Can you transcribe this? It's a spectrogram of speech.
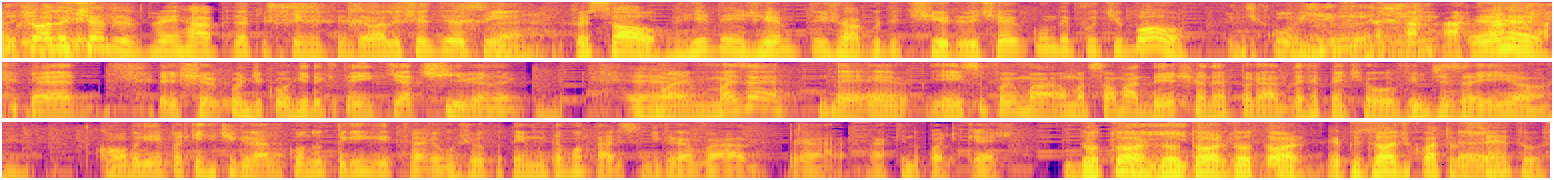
porque o Alexandre, vem rápido aqui porque não entendeu. O Alexandre diz assim: é. pessoal, Hidden Gem de jogo de tiro. Ele chega com de futebol. De corrida. é. é. Ele chega com de corrida que tem que atira, né? É. Mas, mas é, é, é, isso foi uma, uma, só uma deixa, né? Pra de repente ouvintes aí, ó. Cobrem aí pra que a gente grave quando Trigger, cara. É um jogo que eu tenho muita vontade assim, de gravar pra, aqui no podcast. Doutor, e... doutor, doutor. Episódio 400?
